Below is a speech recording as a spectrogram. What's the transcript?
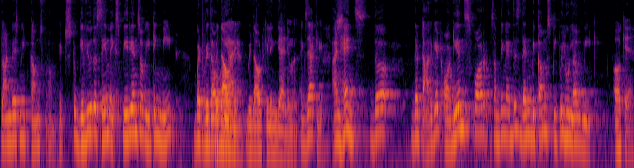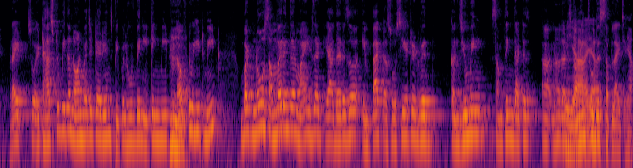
plant-based meat comes from. It's to give you the same experience of eating meat, but without, without without killing the animal. Exactly. And hence the the target audience for something like this then becomes people who love meat. Okay. Right? So it has to be the non-vegetarians, people who've been eating meat, Hmm. love to eat meat, but know somewhere in their minds that yeah, there is a impact associated with consuming something that is uh, you know that is Yeah, coming through yeah, this supply chain. yeah.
